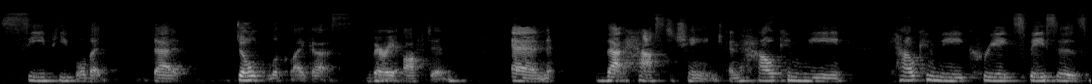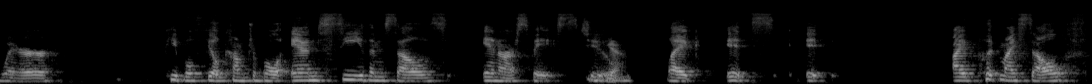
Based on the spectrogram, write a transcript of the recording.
see people that that don't look like us very mm-hmm. often. And that has to change. And how can we how can we create spaces where people feel comfortable and see themselves in our space too? Yeah. like it's it i put myself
